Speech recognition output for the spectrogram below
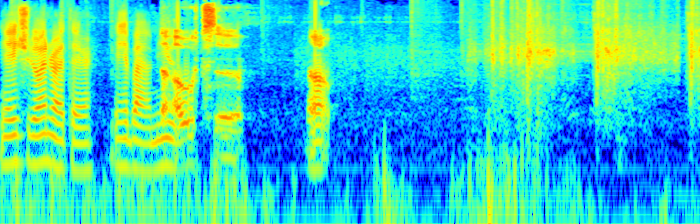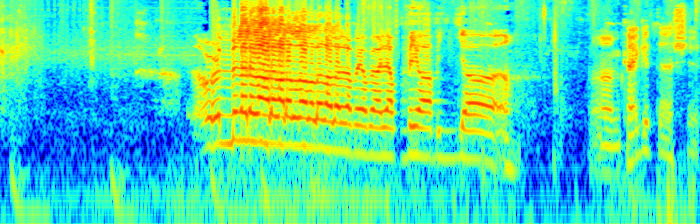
Yeah, you should go in right there. Get hit by a The mute. OTA. Oh. Um, can I get that shit?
